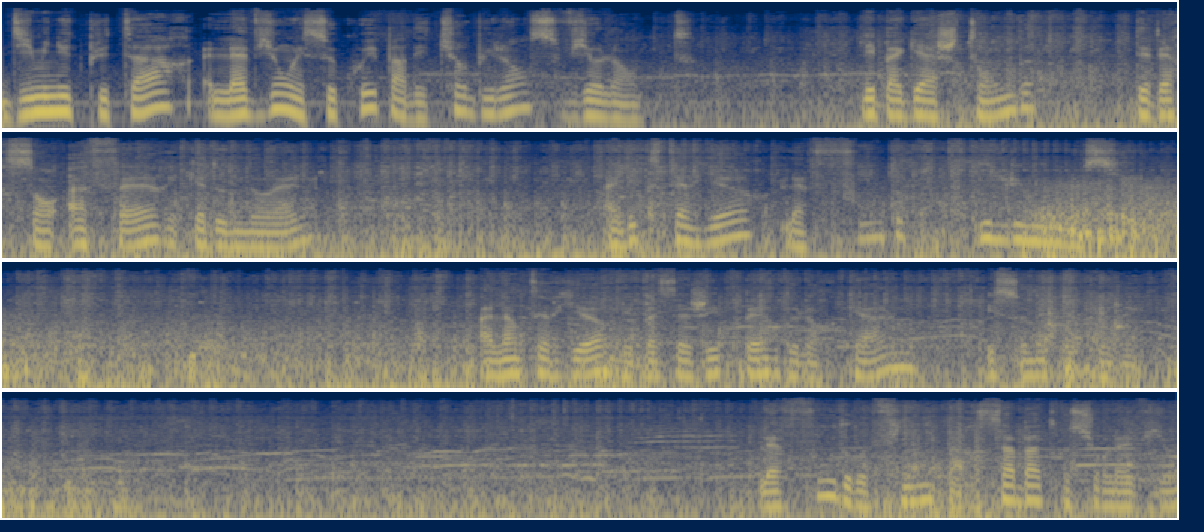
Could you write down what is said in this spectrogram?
Dix minutes plus tard, l'avion est secoué par des turbulences violentes. Les bagages tombent, déversant affaires et cadeaux de Noël. À l'extérieur, la foudre illumine le ciel. À l'intérieur, les passagers perdent leur calme et se mettent à pleurer. La foudre finit par s'abattre sur l'avion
